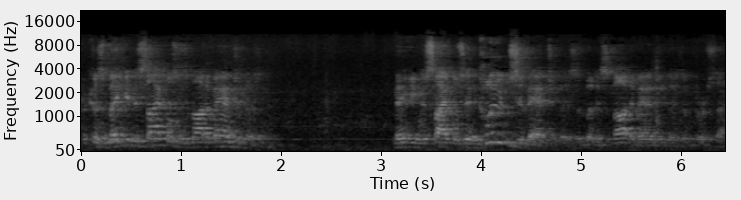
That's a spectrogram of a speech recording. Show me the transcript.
Because making disciples is not evangelism. Making disciples includes evangelism, but it's not evangelism per se.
